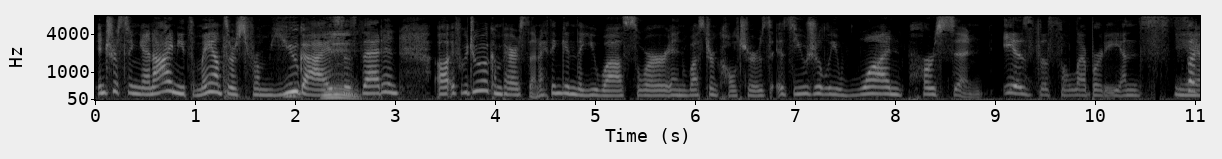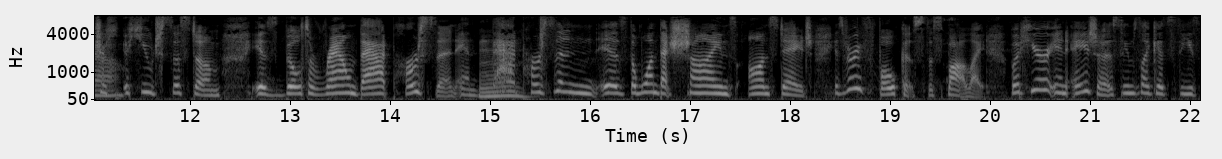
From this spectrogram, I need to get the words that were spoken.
interesting, and I need some answers from you guys, Mm. is that in uh, if we do a comparison, I think in the U.S. or in Western cultures, it's usually one person is the celebrity, and such a, Yeah. a huge system is built around that person, and Mm. that person is the one that shines on stage. It's very focused, the spotlight. But here in Asia, it seems like it's these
